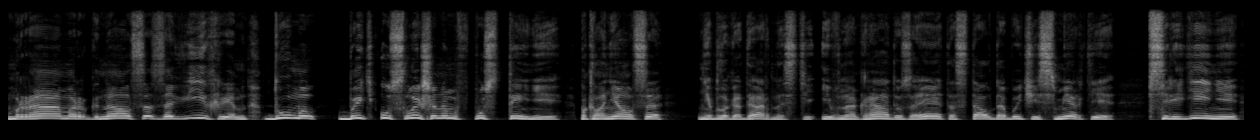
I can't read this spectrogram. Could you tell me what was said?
мрамор гнался за вихрем, думал быть услышанным в пустыне, поклонялся неблагодарности и в награду за это стал добычей смерти в середине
